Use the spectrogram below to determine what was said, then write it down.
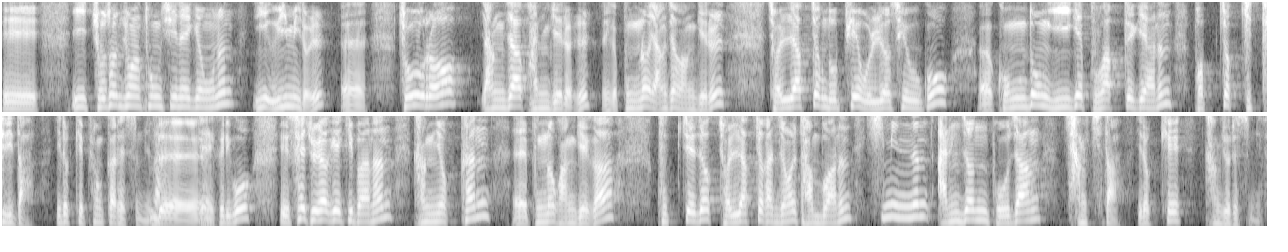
이, 이 조선중앙통신의 경우는 이 의미를 에, 조러 양자 관계를 그러니까 북러 양자 관계를 전략적 높이에 올려 세우고 어, 공동 이익에 부합되게 하는 법적 기틀이다. 이렇게 평가를 했습니다. 네. 예, 그리고 이새 조약에 기반한 강력한 에, 북러 관계가 국제적 전략적 안정을 담보하는 힘 있는 안전 보장 장치다 이렇게 강조를 했습니다.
